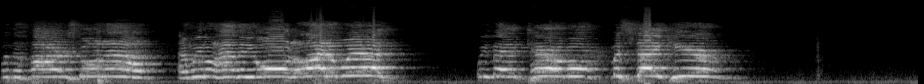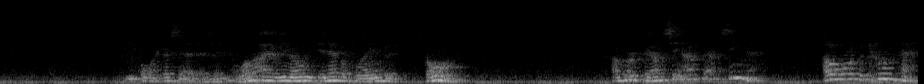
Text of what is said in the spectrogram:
but the fire's gone out, and we don't have any oil to light them with. We made a terrible mistake here. People, like I said, they say, well, I, you know, we did have a flame, but it's gone. I've heard that. I've seen, I've, I've seen that. I don't want to become that.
